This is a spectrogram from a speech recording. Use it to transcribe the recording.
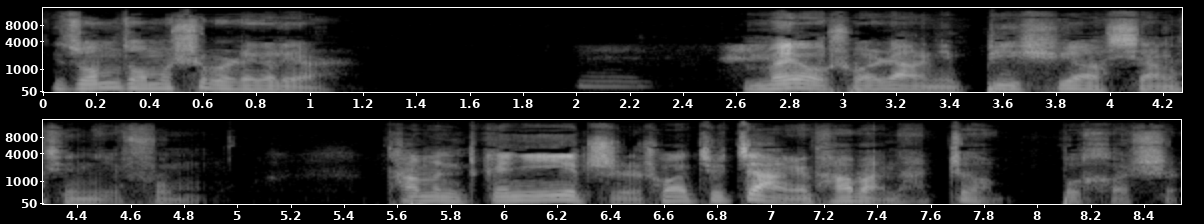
你琢磨琢磨，是不是这个理儿？嗯，没有说让你必须要相信你父母，他们给你一指说就嫁给他吧，那这不合适。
